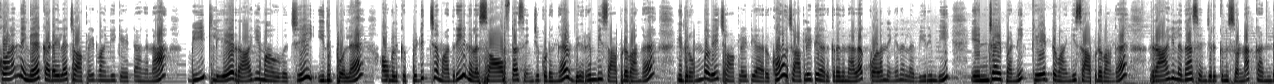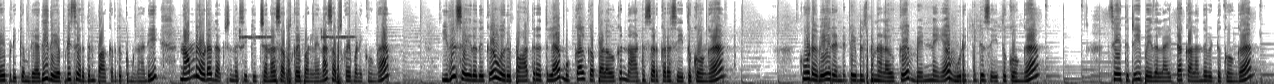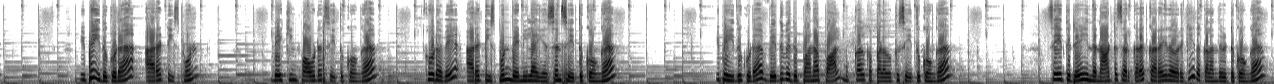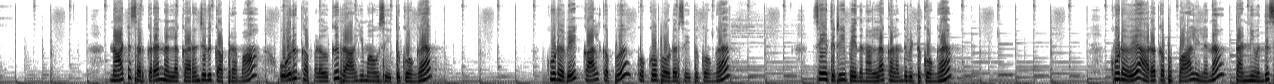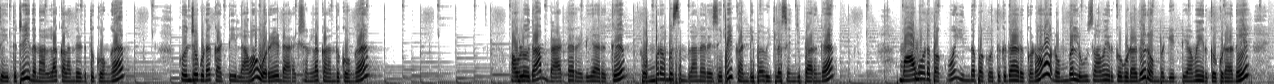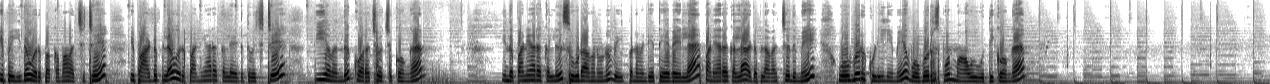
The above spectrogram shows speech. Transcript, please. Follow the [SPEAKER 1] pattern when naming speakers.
[SPEAKER 1] குழந்தைங்க கடையில் சாக்லேட் வாங்கி கேட்டாங்கன்னா வீட்லேயே ராகி மாவு வச்சு இது போல் அவங்களுக்கு பிடிச்ச மாதிரி நல்லா சாஃப்டாக செஞ்சு கொடுங்க. விரும்பி சாப்பிடுவாங்க. இது ரொம்பவே சாக்லேட்டியாக இருக்கும். சாக்லேட்டியாக இருக்கிறதுனால குழந்தைங்க நல்லா விரும்பி என்ஜாய் பண்ணி கேட்டு வாங்கி சாப்பிடுவாங்க. ராகியில் தான் செஞ்சுருக்குன்னு சொன்னால் கண்டே பிடிக்க முடியாது. இதை எப்படி செய்கிறதுன்னு பார்க்குறதுக்கு முன்னாடி நம்மளோட தக்ஷணதர்சி கிச்சனை சப்ஸ்கிரைப் பண்ணலைன்னா சப்ஸ்கிரைப் பண்ணிக்கோங்க. இது செய்கிறதுக்கு ஒரு பாத்திரத்தில் முக்கால் கப் அளவுக்கு நாட்டு சர்க்கரை சேர்த்துக்கோங்க. கூடவே ரெண்டு டேபிள் ஸ்பூன் அளவுக்கு வெண்ணெயை உருக்கிட்டு சேர்த்துக்கோங்க. சேர்த்துட்டு இப்போ இதை லைட்டாக கலந்து விட்டுக்கோங்க. இப்போ இது கூட அரை டீஸ்பூன் பேக்கிங் பவுடர் சேர்த்துக்கோங்க. கூடவே அரை டீஸ்பூன் வெனிலா எசன் சேர்த்துக்கோங்க. இப்போ இது கூட வெது வெதுப்பான பால் முக்கால் கப் அளவுக்கு சேர்த்துக்கோங்க. சேர்த்துட்டு இந்த நாட்டு சர்க்கரை கரையிற வரைக்கும் இதை கலந்து விட்டுக்கோங்க. நாட்டு சர்க்கரை நல்லா கரைஞ்சதுக்கு அப்புறமா ஒரு கப் அளவுக்கு ராகி மாவு சேர்த்துக்கோங்க. கூடவே கால் கப்பு கொக்கோ பவுடர் சேர்த்துக்கோங்க. சேர்த்துட்டு இப்போ இதை நல்லா கலந்து விட்டுக்கோங்க. கூடவே அரை கப்பு பால் இல்லைன்னா தண்ணி வந்து சேர்த்துட்டு இதை நல்லா கலந்து எடுத்துக்கோங்க. கொஞ்சம் கூட கட்டி இல்லாமல் ஒரே டைரக்ஷனில் கலந்துக்கோங்க. அவ்வளோதான் பேட்டர் ரெடியாக இருக்குது ரொம்ப ரொம்ப சிம்பிளான ரெசிபி கண்டிப்பாக வீட்டில் செஞ்சு பாருங்கள் மாவோட பக்குவம் இந்த பக்குவத்துக்கு தான் இருக்கணும். ரொம்ப லூஸாகவும் இருக்கக்கூடாது ரொம்ப கெட்டியாகவும் இருக்கக்கூடாது. இப்போ இதை ஒரு பக்கமாக வச்சுட்டு இப்போ அடுப்பில் ஒரு பனியாரக்கல்லை எடுத்து வச்சுட்டு தீயை வந்து குறைச்சி வச்சுக்கோங்க. இந்த பணியாரக்கல் சூடாகணும்னு வெயிட் பண்ண வேண்டிய தேவையில்லை. பணியாரக்கல்லை அடுப்பில் வச்சதுமே ஒவ்வொரு குழிலையுமே ஒவ்வொரு ஸ்பூன் மாவு ஊற்றிக்கோங்க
